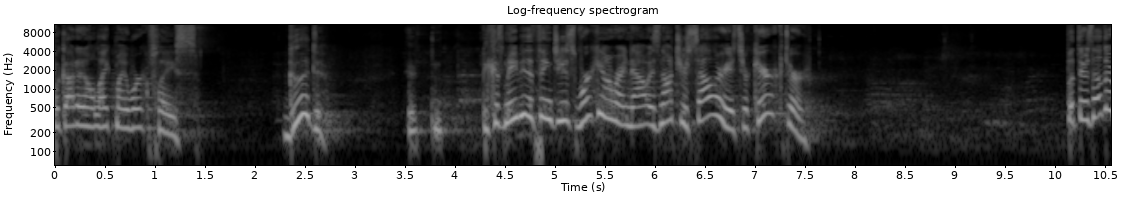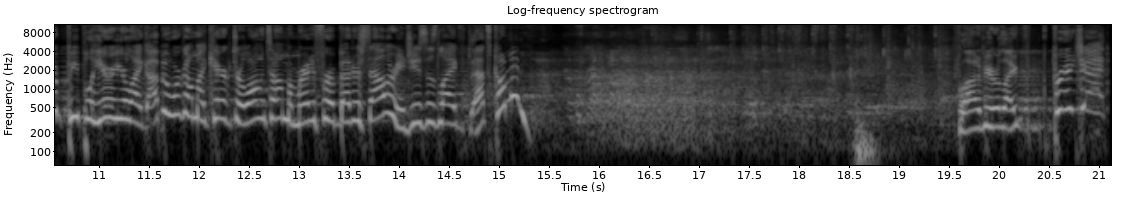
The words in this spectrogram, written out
But God, I don't like my workplace. Good. Because maybe the thing Jesus is working on right now is not your salary, it's your character. But there's other people here, you're like, I've been working on my character a long time, I'm ready for a better salary. And Jesus is like, that's coming. a lot of you are like, preach it.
